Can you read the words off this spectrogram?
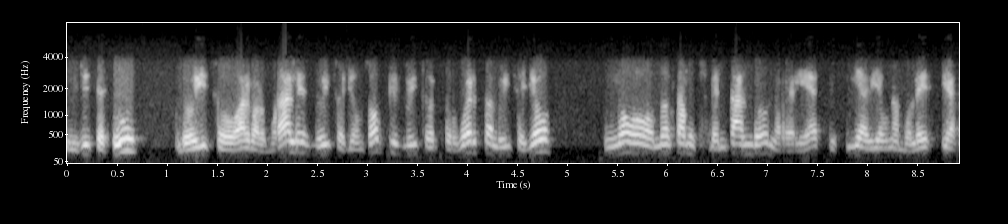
lo hiciste tú, lo hizo Álvaro Morales, lo hizo John Sopkins, lo hizo Héctor Huerta, lo hice yo. No, no estamos inventando, la realidad es que sí había una molestia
